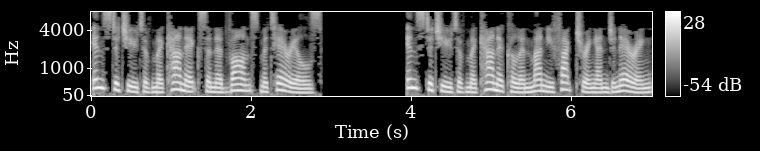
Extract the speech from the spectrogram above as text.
Institute of Mechanics and Advanced Materials Institute of Mechanical and Manufacturing Engineering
